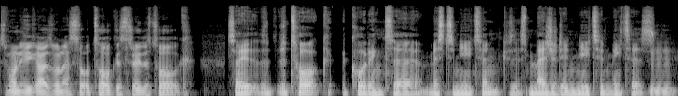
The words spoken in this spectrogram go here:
does one of you guys want to sort of talk us through the torque? So the, the torque, according to Mr. Newton, because it's measured in Newton meters, Mm.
